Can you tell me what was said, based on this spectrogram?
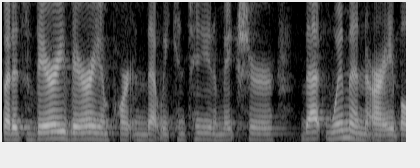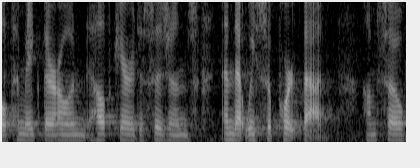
But it's very, very important that we continue to make sure that women are able to make their own healthcare decisions and that we support that. Um, so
